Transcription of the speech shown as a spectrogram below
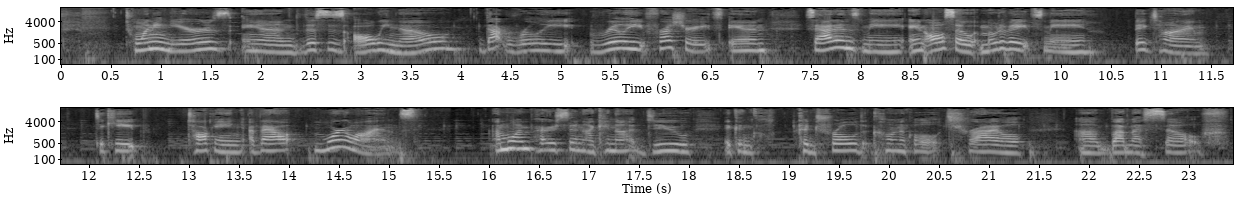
20 years and this is all we know, that really, really frustrates and saddens me and also motivates me big time to keep talking about Morgellons. I'm one person, I cannot do a con- controlled clinical trial um, by myself.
